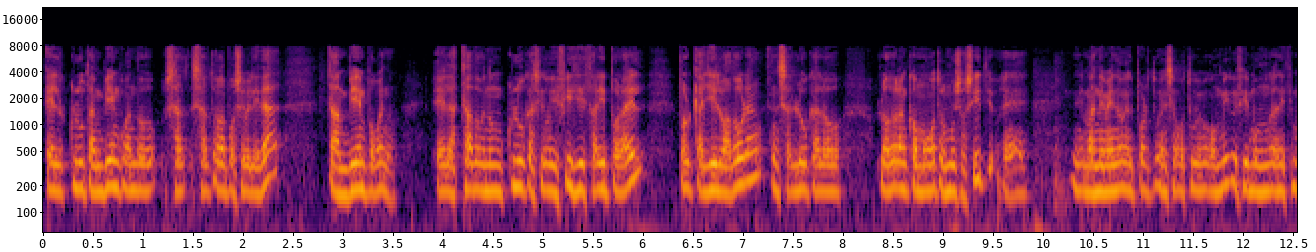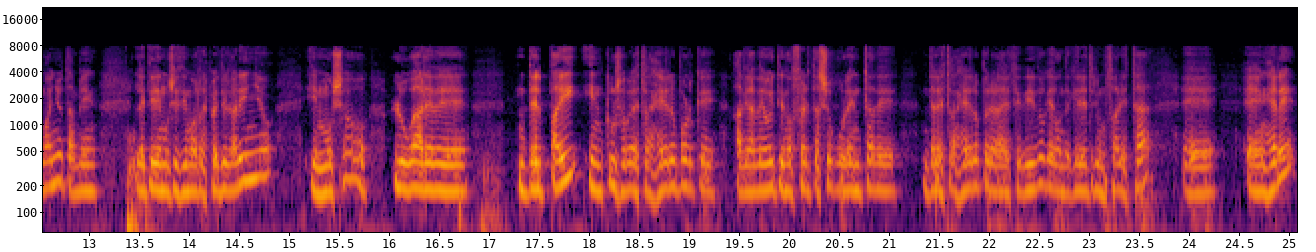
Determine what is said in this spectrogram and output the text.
el club también cuando saltó la posibilidad, también, pues bueno, él ha estado en un club que ha sido difícil salir por él, porque allí lo adoran, en San Lucas lo, lo adoran como en otros muchos sitios, eh, más ni menos en el portugués estuvo conmigo, hicimos un grandísimo año, también le tiene muchísimo respeto y cariño, y en muchos lugares de, del país, incluso del extranjero, porque a día de hoy tiene oferta suculenta de, del extranjero, pero él ha decidido que donde quiere triunfar está eh, en Jerez.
